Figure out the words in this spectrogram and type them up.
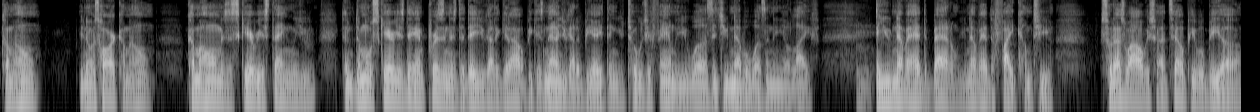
coming home. You know, it's hard coming home. Coming home is the scariest thing when you. The, the most scariest day in prison is the day you got to get out because now you got to be everything you told your family you was that you never wasn't in your life, and you never had to battle. You never had the fight come to you. So that's why I always try to tell people be uh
